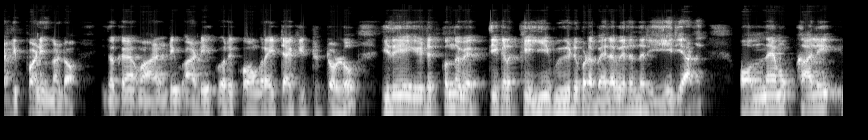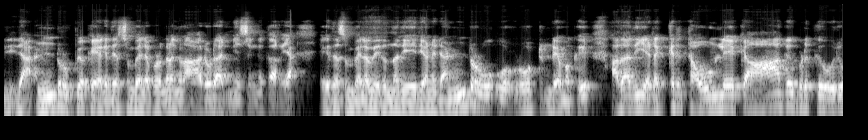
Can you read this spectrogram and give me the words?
അടിപ്പണി കണ്ടോ ഇതൊക്കെ അടി അടി ഒരു കോൺക്രീറ്റ് ആക്കി ഇട്ടിട്ടുള്ളൂ. ഇത് എടുക്കുന്ന വ്യക്തികൾക്ക് ഈ വീട് ഇവിടെ വില വരുന്ന ഒരു ഏരിയ ആണ്. ഒന്നേ മുക്കാൽ രണ്ട് റുപ്യൊക്കെ ഏകദേശം വില കൊടുക്കണം. നിങ്ങൾ ആരോട് അന്വേഷിച്ച് നിങ്ങൾക്ക് അറിയാം. ഏകദേശം വില വരുന്ന ഒരു ഏരിയ ആണ്. രണ്ട് റൂട്ടുണ്ട് നമുക്ക്. അതായത് ഈ ഇടക്കര ടൗണിലേക്ക് ആകെ ഇവിടേക്ക് ഒരു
